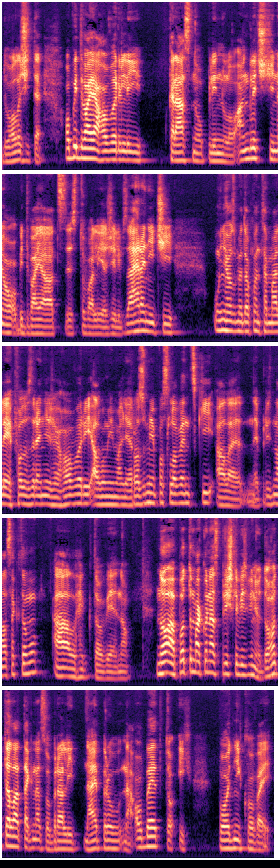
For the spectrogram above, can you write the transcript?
dôležité. Obidvaja hovorili krásnou, plynulou angličtinou, obidvaja cestovali a žili v zahraničí. U neho sme dokonca mali aj podozrenie, že hovorí, alebo mi mali rozumie po slovensky, ale nepriznal sa k tomu, ale kto vie, no. No a potom, ako nás prišli vyzvinúť do hotela, tak nás zobrali najprv na obed do ich podnikovej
